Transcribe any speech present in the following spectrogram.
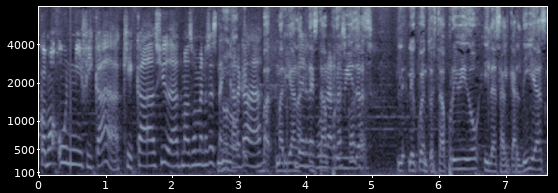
como unificada, que cada ciudad más o menos está No, no, encargada eh, Mariana, de están regular las cosas. Le, le cuento, está prohibido y las alcaldías,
